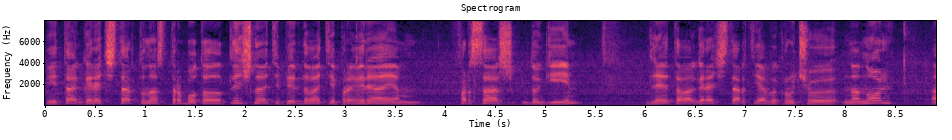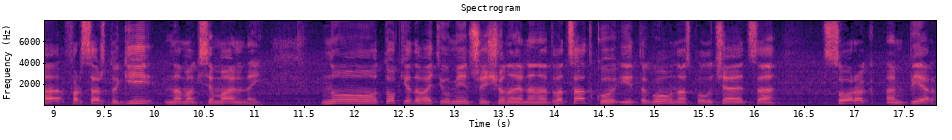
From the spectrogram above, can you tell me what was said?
Итак, горячий старт у нас отработал отлично. Теперь давайте проверяем форсаж дуги. Для этого горячий старт я выкручиваю на 0, а форсаж дуги на максимальный. Но ток я давайте уменьшу еще, наверное, на двадцатку. И итого у нас получается 40 ампер.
